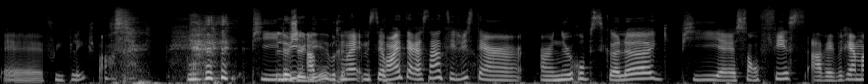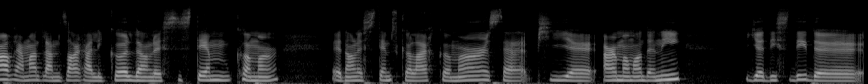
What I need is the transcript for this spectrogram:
Free Play, je pense. puis le jeu libre. Ouais, mais c'est vraiment intéressant. sais, lui, c'était un, un, neuropsychologue, puis son fils avait vraiment, vraiment de la misère à l'école dans le système commun. Euh, dans le système scolaire commun. Ça, puis euh, à un moment donné, il a décidé de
